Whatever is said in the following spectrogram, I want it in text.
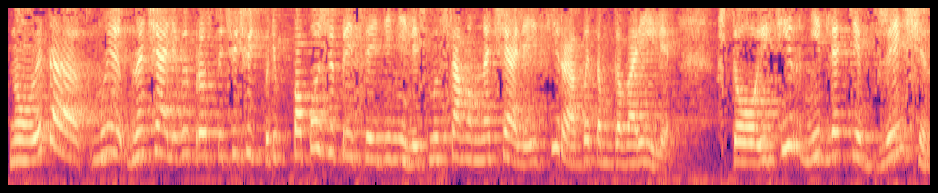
но это мы вначале, вы просто чуть-чуть попозже присоединились, мы в самом начале эфира об этом говорили, что эфир не для тех женщин,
